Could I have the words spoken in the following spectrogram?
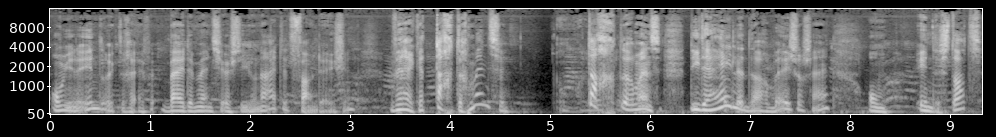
om je een indruk te geven, bij de Manchester United Foundation werken 80 mensen. 80 mensen die de hele dag bezig zijn om in de stad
